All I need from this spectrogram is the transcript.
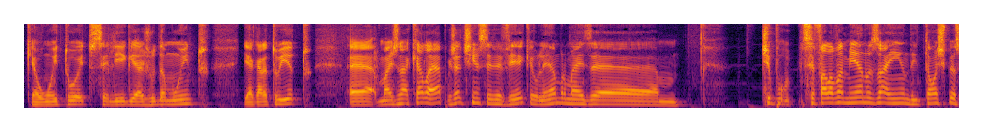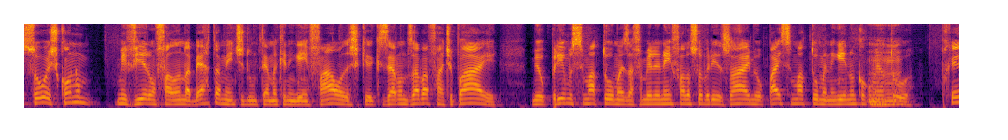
Que é o 188, você liga e ajuda muito, e é gratuito. É, mas naquela época já tinha o CVV, que eu lembro, mas é. Tipo, você falava menos ainda. Então as pessoas, quando me viram falando abertamente de um tema que ninguém fala, acho que quiseram desabafar. Tipo, ai, meu primo se matou, mas a família nem fala sobre isso. Ai, meu pai se matou, mas ninguém nunca comentou. Uhum. Porque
